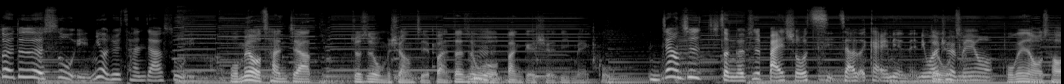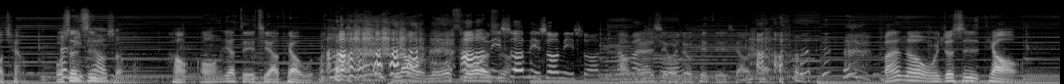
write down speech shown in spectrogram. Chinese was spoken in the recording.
对对对，宿营，你有去参加宿营吗？我没有参加，就是我们学长姐办，但是我办给学弟妹过。你这样是整个是白手起家的概念呢，你完全没有。我跟你讲，我超强，我甚至你跳什么？好哦，要直接切要跳舞了，不让我啰嗦好，你说，你说，你说，你好，慢慢没关系，说。我就可以直接跳跳。反正呢，我们就是跳，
